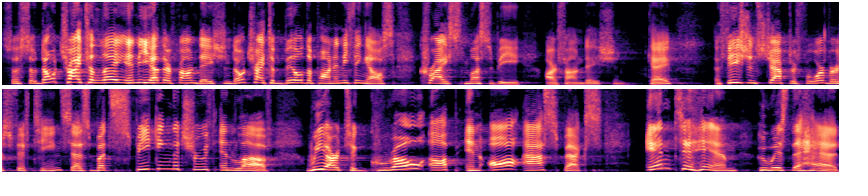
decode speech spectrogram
So, so don't try to lay any other foundation. Don't try to build upon anything else. Christ must be our foundation, okay? Ephesians chapter 4, verse 15 says, But speaking the truth in love, we are to grow up in all aspects into Him who is the head,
